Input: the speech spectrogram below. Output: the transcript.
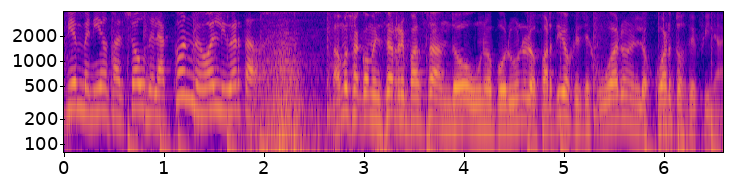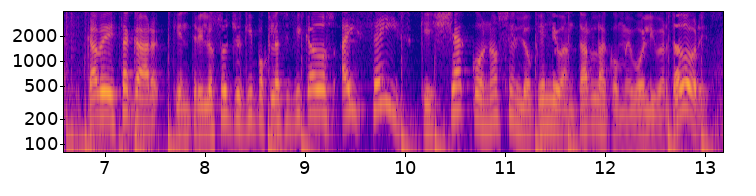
Bienvenidos al show de la Conmebol Libertadores. Vamos a comenzar repasando uno por uno los partidos que se jugaron en los cuartos de final. Cabe destacar que entre los ocho equipos clasificados hay seis que ya conocen lo que es levantar la Conmebol Libertadores.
